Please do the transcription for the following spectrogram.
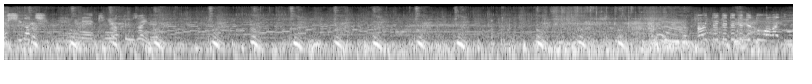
虫が地味にね気になってうざいねあいたいたいたいたいたドアが開いてうわ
